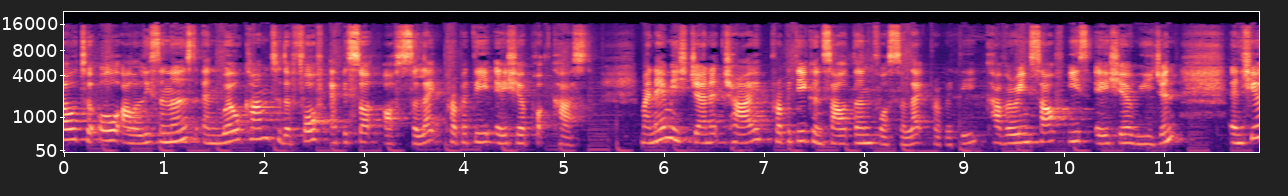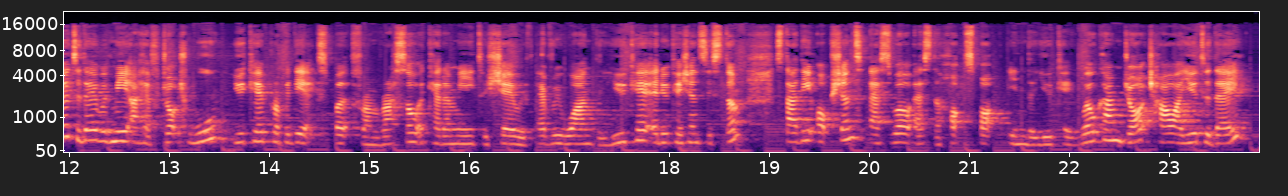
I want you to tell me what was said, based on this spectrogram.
Hello to all our listeners and welcome to the fourth episode of Select Property Asia podcast. My name is Janet Chai, property consultant for Select Property, covering Southeast Asia region. And here today with me, I have George Wu, UK property expert from Russell Academy, to share with everyone the UK education system, study options, as well as the hotspot in the UK. Welcome, George. How are you today?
